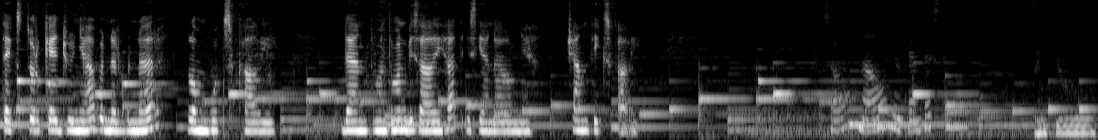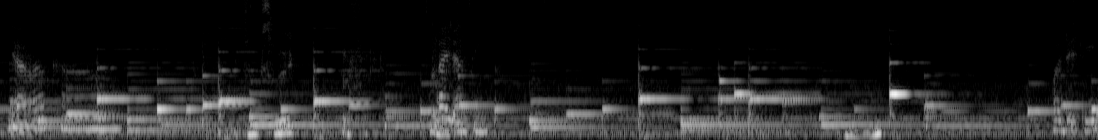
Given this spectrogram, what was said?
tekstur kejunya benar-benar lembut sekali. Dan teman-teman bisa lihat isian dalamnya cantik sekali. So now you can test it. Thank you. You're welcome. It looks very perfect I, I don't think so what do you think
